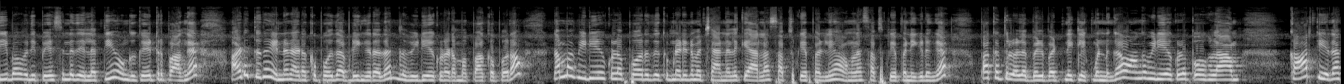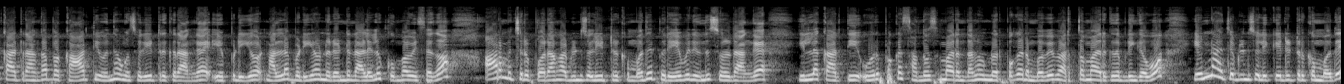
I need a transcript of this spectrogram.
தீபாவதி பேசினது எல்லாத்தையும் அவங்க கேட்டிருப்பாங்க. அடுத்ததான் என்ன நடக்க போகுது அப்படிங்கிறத இந்த வீடியோக்குள்ள நம்ம பார்க்க போகிறோம் நம்ம வீடியோக்குள்ளே போகிறதுக்கு முன்னாடி நம்ம சேனலுக்கு யாரெல்லாம் சப்ஸ்கிரைப் பண்ணலையோ அவங்களாம் சப்ஸ்கிரைப் பண்ணிக்கிடுங்க. பக்கத்தில் உள்ள பெல் பட்டனை கிளிக் பண்ணுங்க. வாங்க வீடியோக்குள்ளே போகலாம். கார்த்தியை தான் காட்டுறாங்க. அப்போ கார்த்தி வந்து அவங்க சொல்லிட்டு இருக்கிறாங்க எப்படியோ நல்லபடியாக ஒன்று ரெண்டு நாளையில் கும்பாபிஷேகம் ஆரம்பிச்சிட போகிறாங்க அப்படின்னு சொல்லிட்டு இருக்கும்போது இப்போ ரேவதி வந்து சொல்கிறாங்க இல்லை கார்த்தி ஒரு பக்கம் சந்தோஷமாக இருந்தாலும் இன்னொரு பக்கம் ரொம்பவே வருத்தமாக இருக்குது அப்படிங்கவும் என்னாச்சு? அப்படின்னு சொல்லி கேட்டுட்டு இருக்கும்போது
